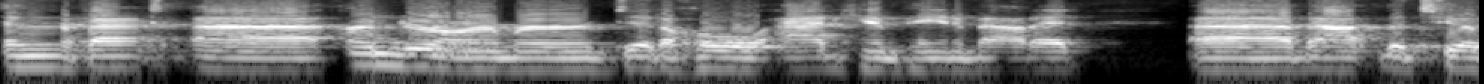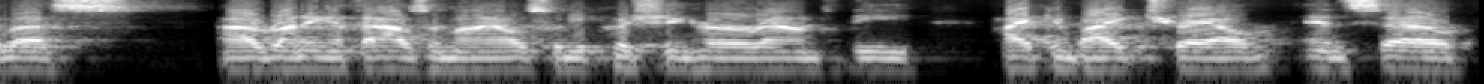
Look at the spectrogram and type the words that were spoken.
in fact, uh, Under Armour did a whole ad campaign about it, uh, about the two of us uh, running a thousand miles, so be pushing her around the hike and bike trail. And so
